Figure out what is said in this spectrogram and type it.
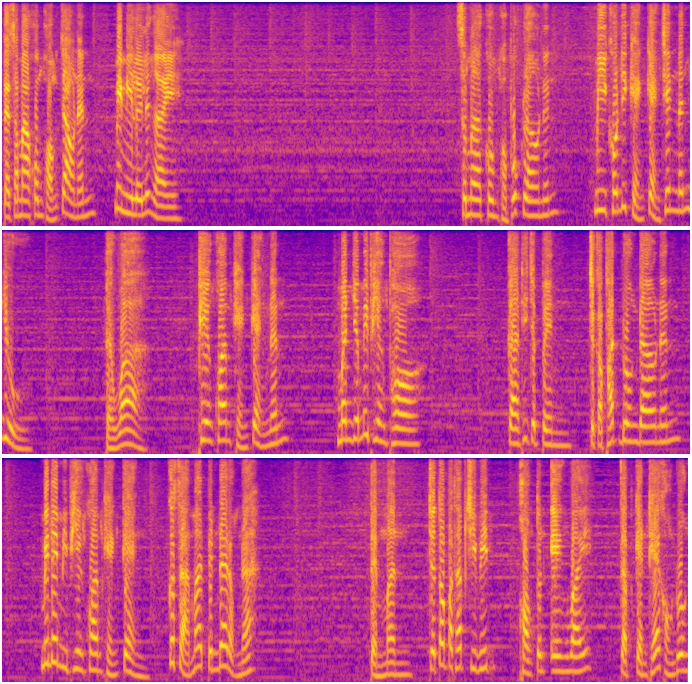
แต่สมาคมของเจ้านั้นไม่มีเลยหรือไง สมาคมของพวกเรานั้น มีคนที่แข็งแกร่งเช่นนั้นอยู่ แต่ว่าเพียงความแข็งแกร่งนั้น มันยังไม่เพียงพอ การที่จะเป็นจักรพรรดิดวงดาวนั้น ไม่ได้มีเพียงความแข็งแกร่ง ก็สามารถเป็นได้หรอกนะ แต่มันจะต้องประทับชีวิตของตนเองไว้กับแก่นแท้ของดวง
